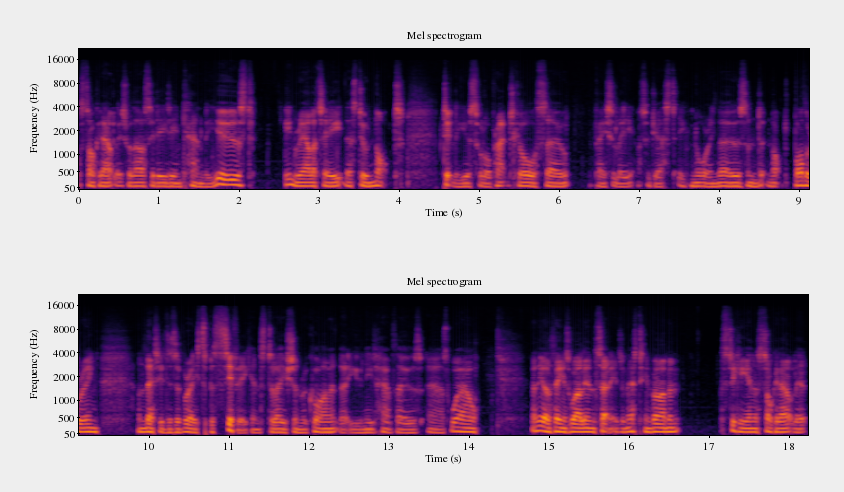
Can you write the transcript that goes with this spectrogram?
socket outlets with RCDs in can be used. In reality, they're still not particularly useful or practical, so basically I suggest ignoring those and not bothering unless it is a very specific installation requirement that you need to have those as well. And the other thing as well, in certainly a domestic environment, sticking in a socket outlet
